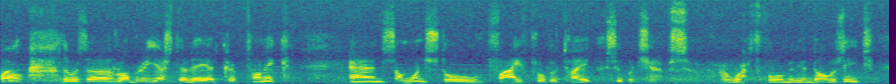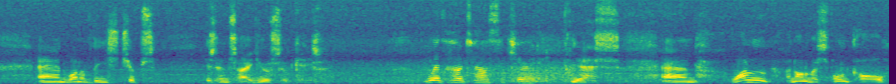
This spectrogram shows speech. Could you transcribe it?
Well, there was a robbery yesterday at Kryptonic, and someone stole five prototype super chips, worth $4 million each, and one of these chips is inside your suitcase. With hotel security. Yes, and one anonymous phone call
